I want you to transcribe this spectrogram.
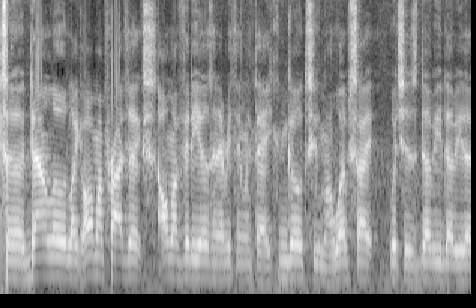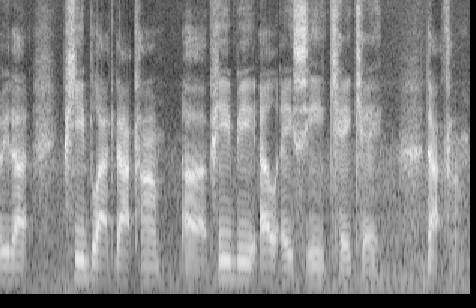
To download like all my projects, all my videos, and everything like that, you can go to my website, which is www.pblackk.com, uh, p b l a c k k dot com.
